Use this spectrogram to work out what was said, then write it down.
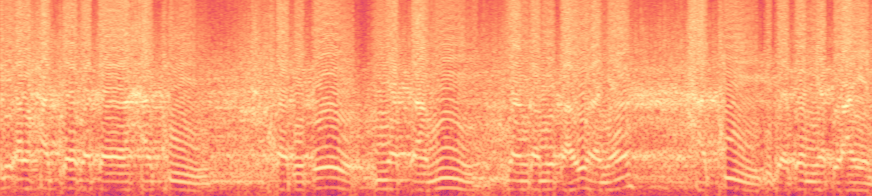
kecuali al-hajjah pada haji. Saat itu niat kami yang kami tahu hanya haji tidak ada niat lain.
